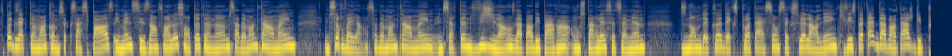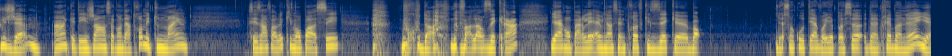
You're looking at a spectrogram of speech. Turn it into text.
c'est pas exactement comme ça que ça se passe. Et même si ces enfants-là sont autonomes, ça demande quand même une surveillance. Ça demande quand même une certaine vigilance de la part des parents. On se parlait cette semaine du nombre de cas d'exploitation sexuelle en ligne qui visent peut-être davantage des plus jeunes hein, que des gens en secondaire 3, mais tout de même, ces enfants-là qui vont passer beaucoup d'heures devant leurs écrans. Hier, on parlait à une ancienne prof qui disait que, bon, de son côté, elle voyait pas ça d'un très bon œil.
